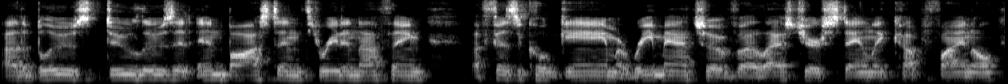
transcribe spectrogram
uh, the Blues do lose it in Boston, three to nothing. A physical game, a rematch of uh, last year's Stanley Cup final.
